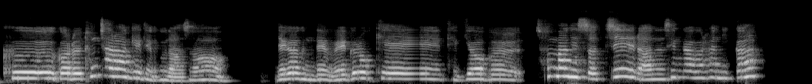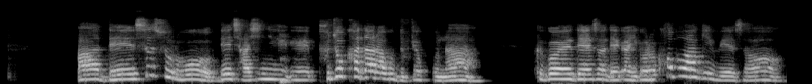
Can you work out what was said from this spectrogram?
그거를 통찰하게 되고 나서 내가 근데 왜 그렇게 대기업을 선망했었지? 라는 생각을 하니까 아, 내 스스로 내 자신에게 부족하다라고 느꼈구나. 그거에 대해서 내가 이거를 커버하기 위해서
